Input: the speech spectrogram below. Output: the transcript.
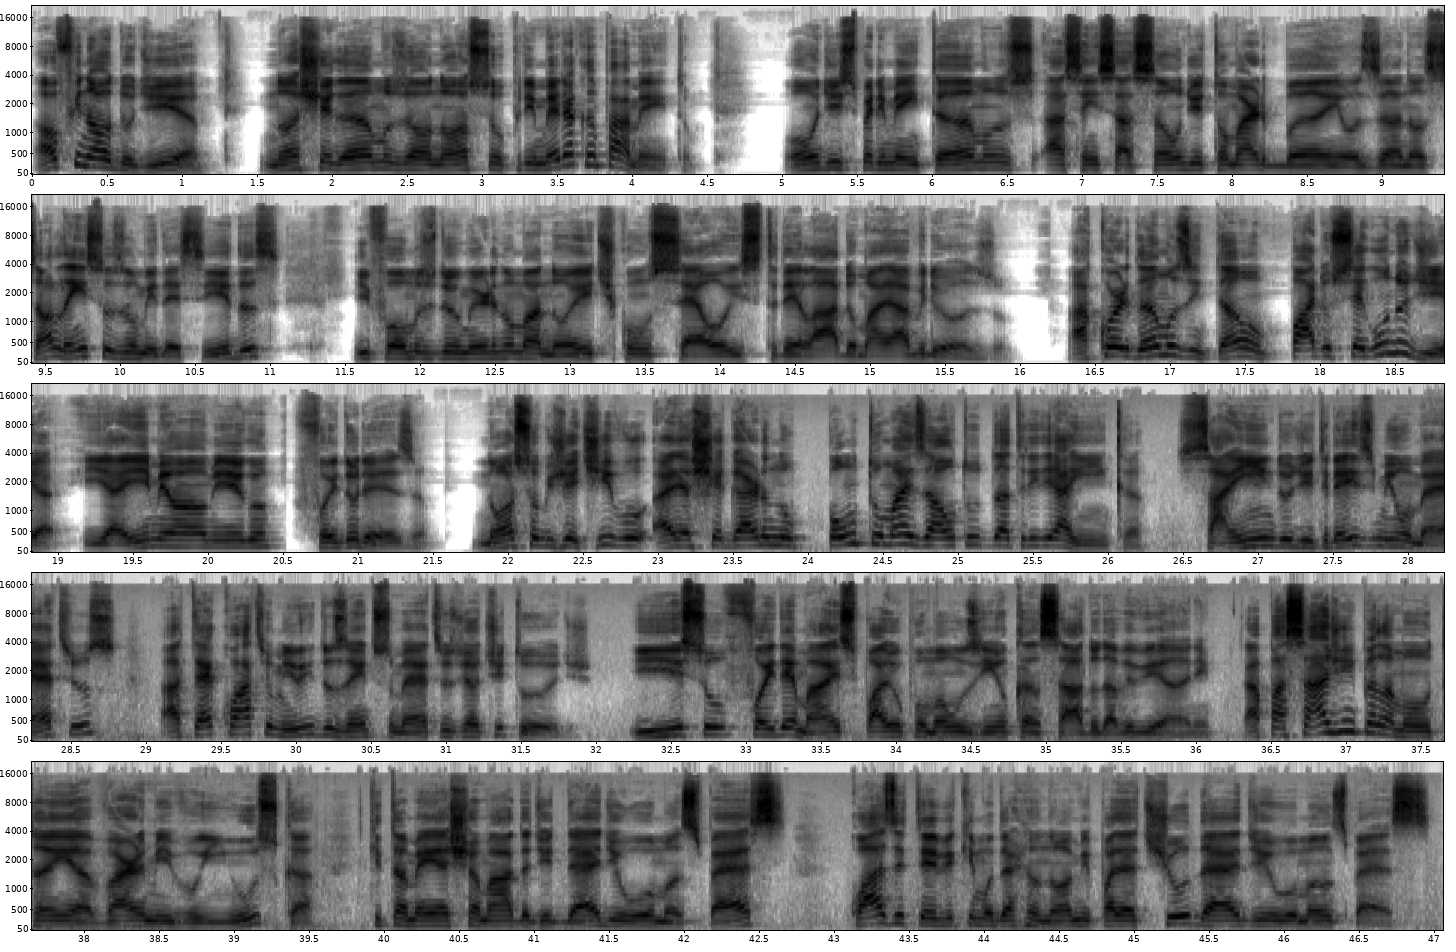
Ao final do dia, nós chegamos ao nosso primeiro acampamento, onde experimentamos a sensação de tomar banho usando só lenços umedecidos e fomos dormir numa noite com um céu estrelado maravilhoso. Acordamos então para o segundo dia, e aí, meu amigo, foi dureza. Nosso objetivo era chegar no ponto mais alto da trilha Inca, saindo de 3 mil metros até 4.200 metros de altitude. E isso foi demais para o pulmãozinho cansado da Viviane. A passagem pela montanha Varmivuinhuska, que também é chamada de Dead Woman's Pass, quase teve que mudar o nome para Two Dead Woman's Pass.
